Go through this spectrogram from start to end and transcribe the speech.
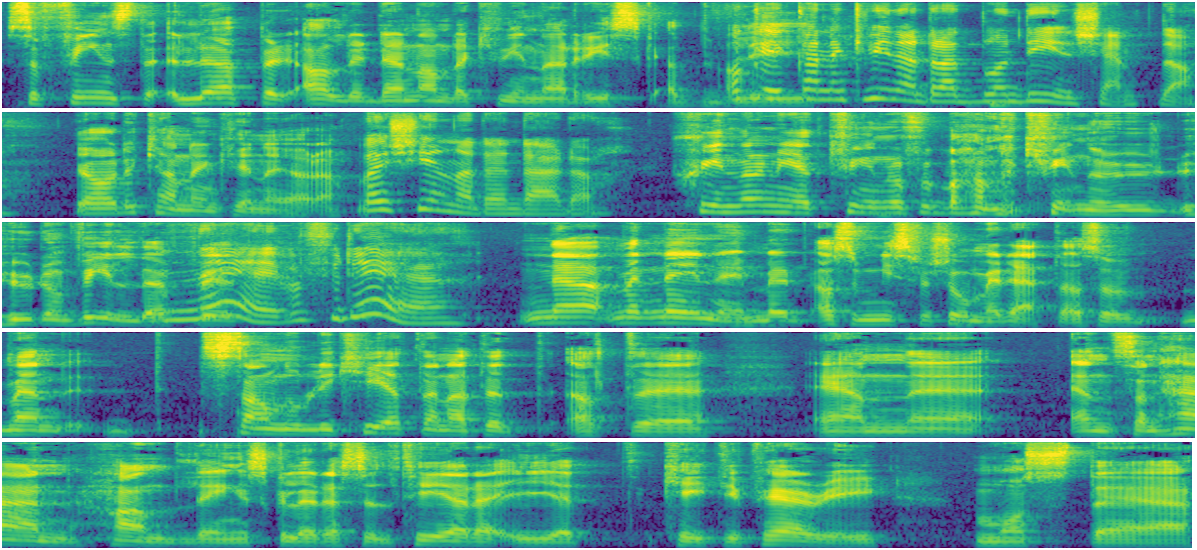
så finns det, löper aldrig den andra kvinnan risk att bli... Okej, kan en kvinna dra ett blondinskämt då? Ja, det kan en kvinna göra. Vad är skillnaden där då? Skillnaden är att kvinnor får behandla kvinnor hur, hur de vill. Därför Nej, varför det? Nej, men nej, nej, men alltså missförstå mig rätt. Alltså, men sannolikheten att, ett, att eh, en, eh, en sån här handling skulle resultera i att Katy Perry måste,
